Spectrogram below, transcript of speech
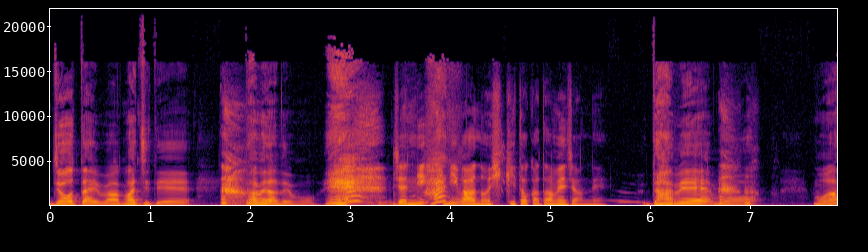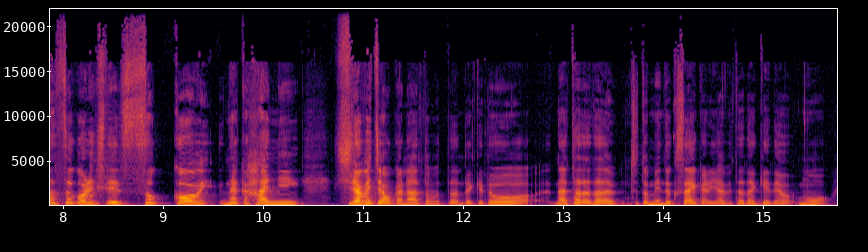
状態はマジで ダメなんだよもう。え？じゃあ 2, 2話の引きとかダメじゃんね。ダメもう。もうあそこに来て速攻なんか犯人調べちゃおうかなと思ったんだけどなただただちょっと面倒くさいからやめただけでもう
